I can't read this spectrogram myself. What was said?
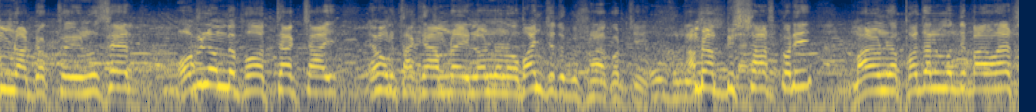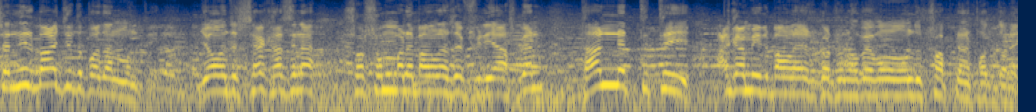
আমরা ডক্টর ইউনুসের অবিলম্বে পদত্যাগ চাই এবং তাকে আমরা এই লন্ডন অবাঞ্ছিত ঘোষণা করছি। আমরা বিশ্বাস করি মাননীয় প্রধানমন্ত্রী বাংলাদেশের নির্বাচিত প্রধানমন্ত্রী যেমন শেখ হাসিনা সসম্মানে বাংলাদেশে ফিরে আসবেন। তার নেতৃত্বেই আগামীর বাংলাদেশ গঠন হবে বঙ্গবন্ধু স্বপ্নের পথ ধরে।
